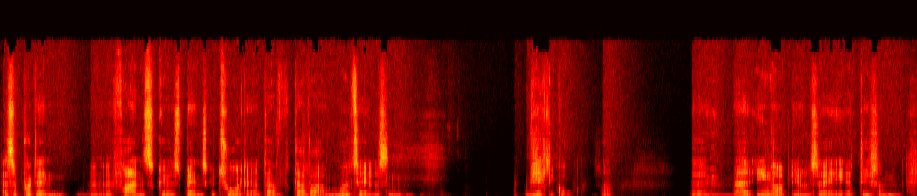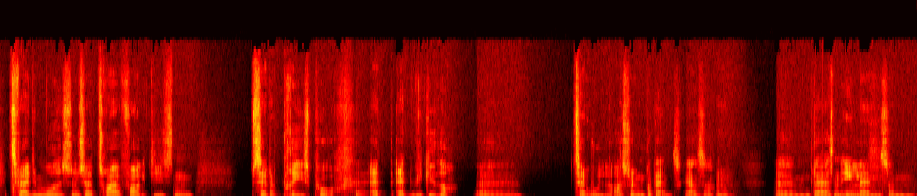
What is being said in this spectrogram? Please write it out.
altså, på den øh, franske, spanske tur der, der, der var modtagelsen virkelig god. Så, øh, jeg havde ingen oplevelse af, at det sådan... Tværtimod, synes jeg, tror jeg, at folk de sådan, sætter pris på, at, at vi gider øh, tage ud og synge på dansk. Altså, Mm. øh, der er sådan en eller anden, som...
